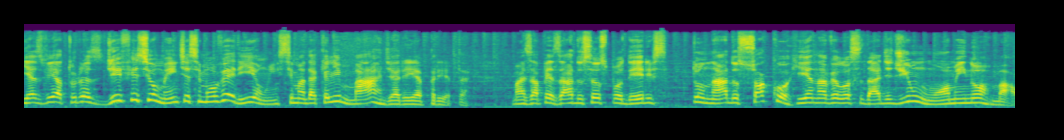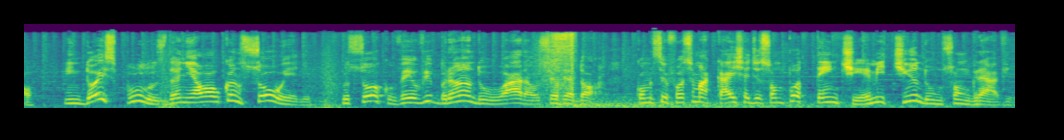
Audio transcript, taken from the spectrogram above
e as viaturas dificilmente se moveriam em cima daquele mar de areia preta. Mas apesar dos seus poderes, Tunado só corria na velocidade de um homem normal. Em dois pulos, Daniel alcançou ele. O soco veio vibrando o ar ao seu redor, como se fosse uma caixa de som potente emitindo um som grave.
